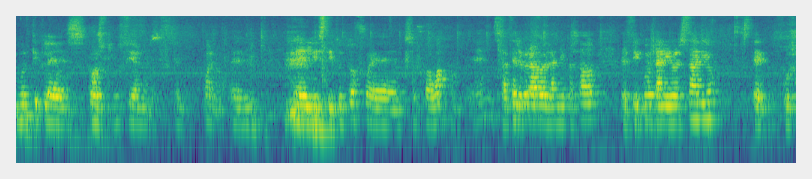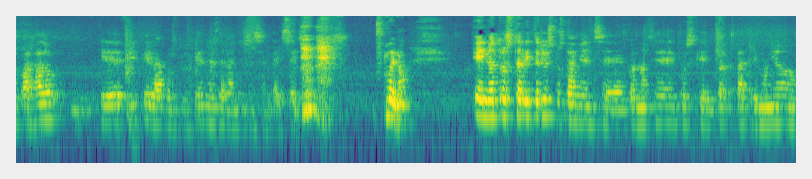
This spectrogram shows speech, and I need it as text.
múltiples construcciones. Bueno, el, el instituto fue, se fue abajo. ¿eh? Se ha celebrado el año pasado el 50 aniversario, este curso pasado quiere decir que la construcción es del año 66. Bueno, en otros territorios pues también se conoce pues, que el pa- patrimonio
